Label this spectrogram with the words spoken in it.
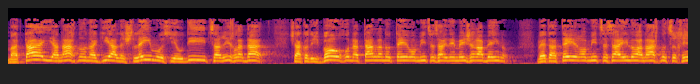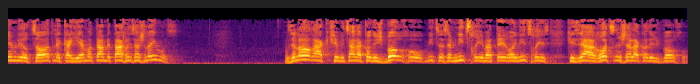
מתי אנחנו נגיע לשלימוס יהודי צריך לדעת שהקדוש ברוך הוא נתן לנו תירו מצווה על ידי מישר רבינו ואת התירו מצווה האלו אנחנו צריכים לרצות לקיים אותם בתכלס השלימוס. זה לא רק שמצד הקודש ברוך הוא מצווה הם נצחיים, התירו נצחיס, כי זה הרוצן של הקודש ברוך הוא.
